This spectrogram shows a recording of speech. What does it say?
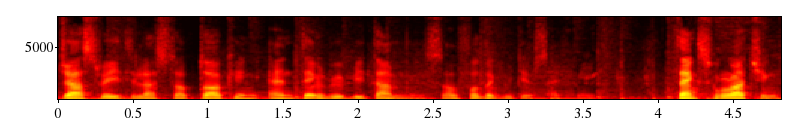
just wait till I stop talking and there will be thumbnails of other videos I've made. Thanks for watching.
